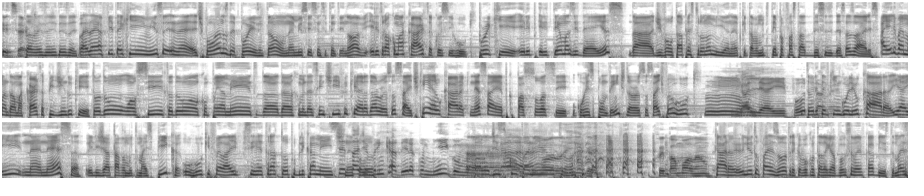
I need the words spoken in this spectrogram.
dê certo. Talvez seja interessante. Mas aí a fita é que em mil, se- né, tipo, anos depois, então, né, 1679, ele troca uma carta com esse Hulk. Porque ele, ele tem umas ideias da, de voltar pra astronomia, né? Porque tava muito tempo afastado desses, dessas áreas. Aí ele vai mandar uma carta pedindo o quê? Todo um auxílio, todo um acompanhamento da, da comunidade científica que era da Royal Society. Quem era o cara que nessa época passou a ser o correspondente da Royal Society foi o Hulk. Hum, ligado? olha aí, puta. Então ele teve que engolir o cara. E aí, né, nessa, ele já tava muito mais pica, o Hulk foi lá e se retratou publicamente, Você né? tá de Falou- brincadeira comigo, mano. Falou, desculpa, Caralho. Newton. Foi pau molão. Cara, o Newton faz outra que eu vou contar daqui a pouco, você vai ficar besta. Mas,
